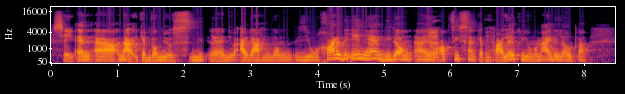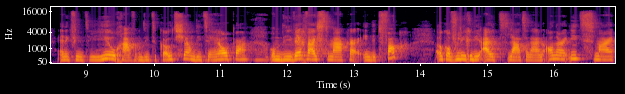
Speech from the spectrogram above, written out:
Zeker. En uh, nou, ik heb dan nu als uh, nieuwe uitdaging dan die jonge garde erin, hè, die dan uh, heel actief zijn. Ik heb een paar leuke jonge meiden lopen. En ik vind het heel gaaf om die te coachen, om die te helpen, om die wegwijs te maken in dit vak. Ook al vliegen die uit laten naar een ander iets, maar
